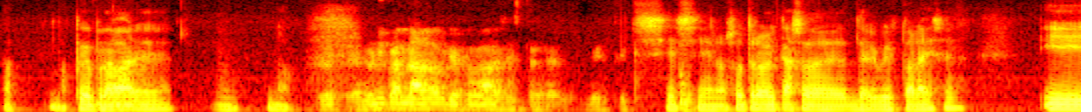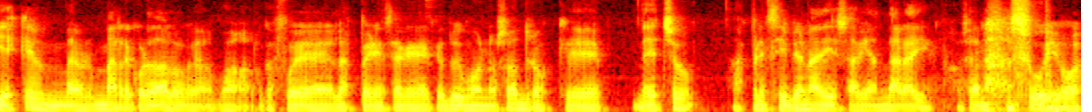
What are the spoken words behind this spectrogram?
¿Has, has podido No. probar? eh? Mm, No. El- El único andador que he probado es este del Virtuix. Sí, sí, nosotros el caso de- del Virtualizer. Y es que me, me ha recordado lo que, bueno, lo que fue la experiencia que, que tuvimos nosotros, que de hecho al principio nadie sabía andar ahí. O sea, nos subimos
